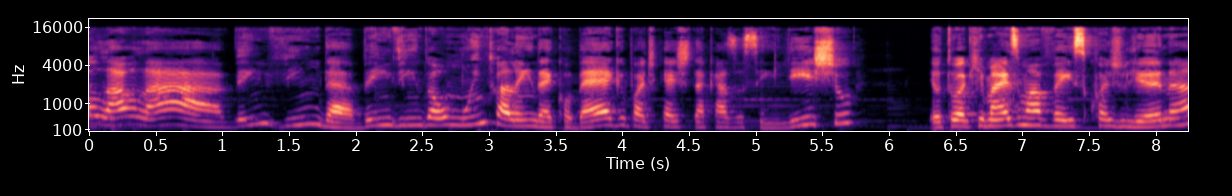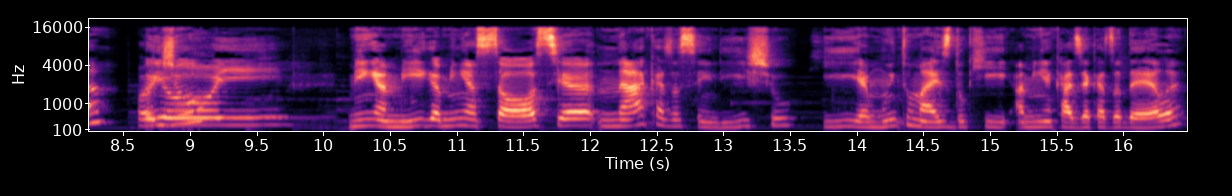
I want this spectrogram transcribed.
Olá, olá! Bem-vinda, bem-vindo ao Muito Além da Ecobag, o podcast da Casa Sem Lixo. Eu tô aqui mais uma vez com a Juliana. Oi, Ju. Oi! Minha amiga, minha sócia na Casa Sem Lixo, que é muito mais do que a minha casa e a casa dela.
